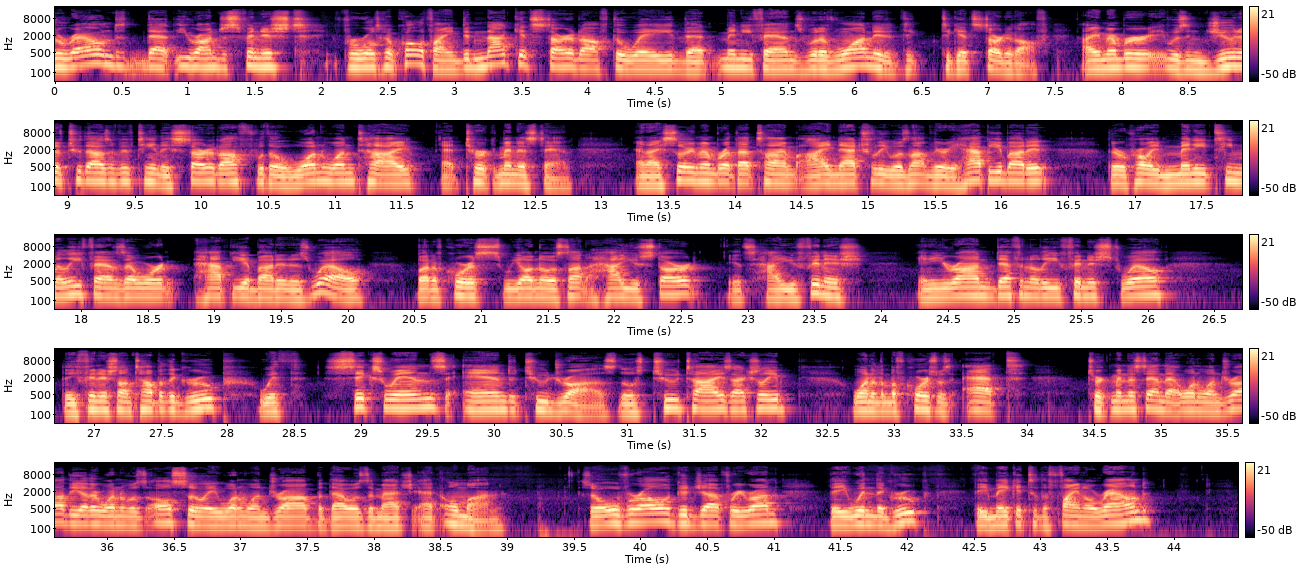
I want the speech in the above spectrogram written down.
the round that Iran just finished for World Cup qualifying did not get started off the way that many fans would have wanted it to, to get started off. I remember it was in June of 2015, they started off with a 1 1 tie at Turkmenistan. And I still remember at that time, I naturally was not very happy about it. There were probably many Team Melli fans that weren't happy about it as well. But of course, we all know it's not how you start, it's how you finish. And Iran definitely finished well. They finished on top of the group with six wins and two draws. Those two ties, actually, one of them, of course, was at Turkmenistan, that 1 1 draw. The other one was also a 1 1 draw, but that was the match at Oman. So, overall, good job for Iran. They win the group, they make it to the final round.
